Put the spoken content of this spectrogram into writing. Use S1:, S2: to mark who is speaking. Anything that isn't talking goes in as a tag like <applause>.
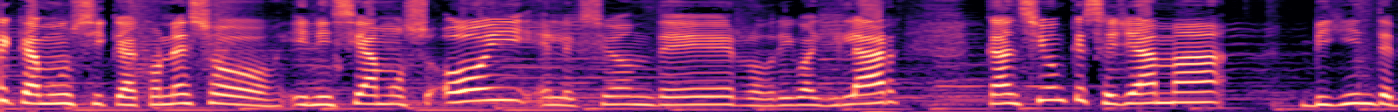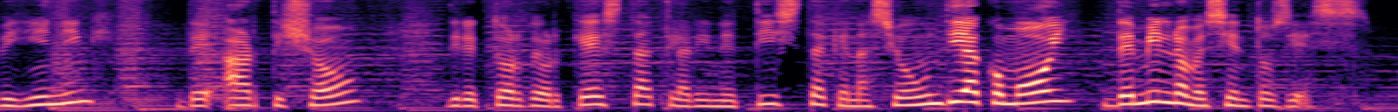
S1: Rica música, con eso iniciamos hoy, elección de Rodrigo Aguilar, canción que se llama Begin the Beginning de Artie Show, director de orquesta, clarinetista que nació un día como hoy de 1910.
